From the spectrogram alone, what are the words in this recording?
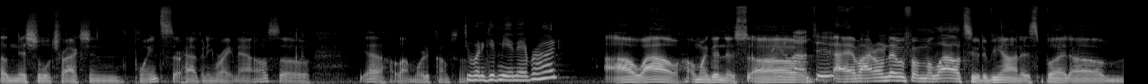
initial traction points are happening right now. So, yeah, a lot more to come soon. Do you want to give me a neighborhood? Oh wow! Oh my goodness! Um, allowed to? I, I don't know if I'm allowed to, to be honest, but um,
